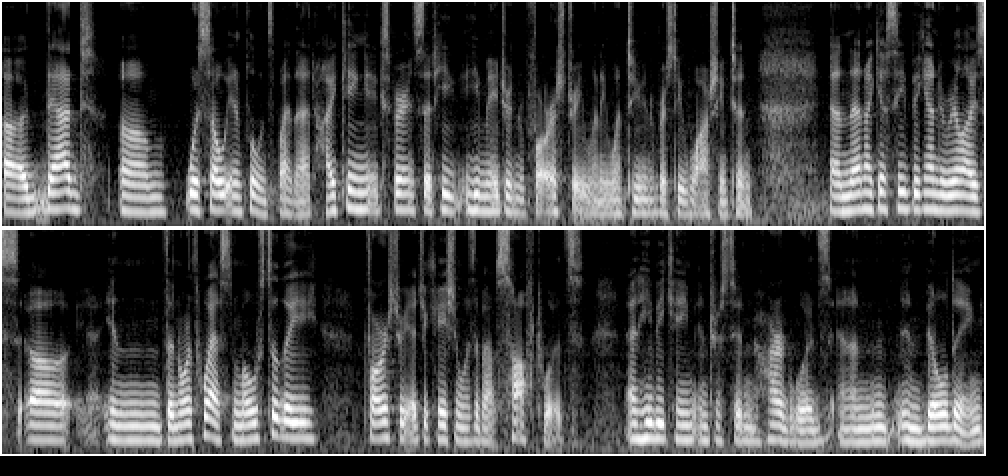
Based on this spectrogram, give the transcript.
uh, Dad um, was so influenced by that hiking experience that he, he majored in forestry when he went to University of Washington. And then I guess he began to realize uh, in the Northwest, most of the forestry education was about softwoods. And he became interested in hardwoods and in building.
